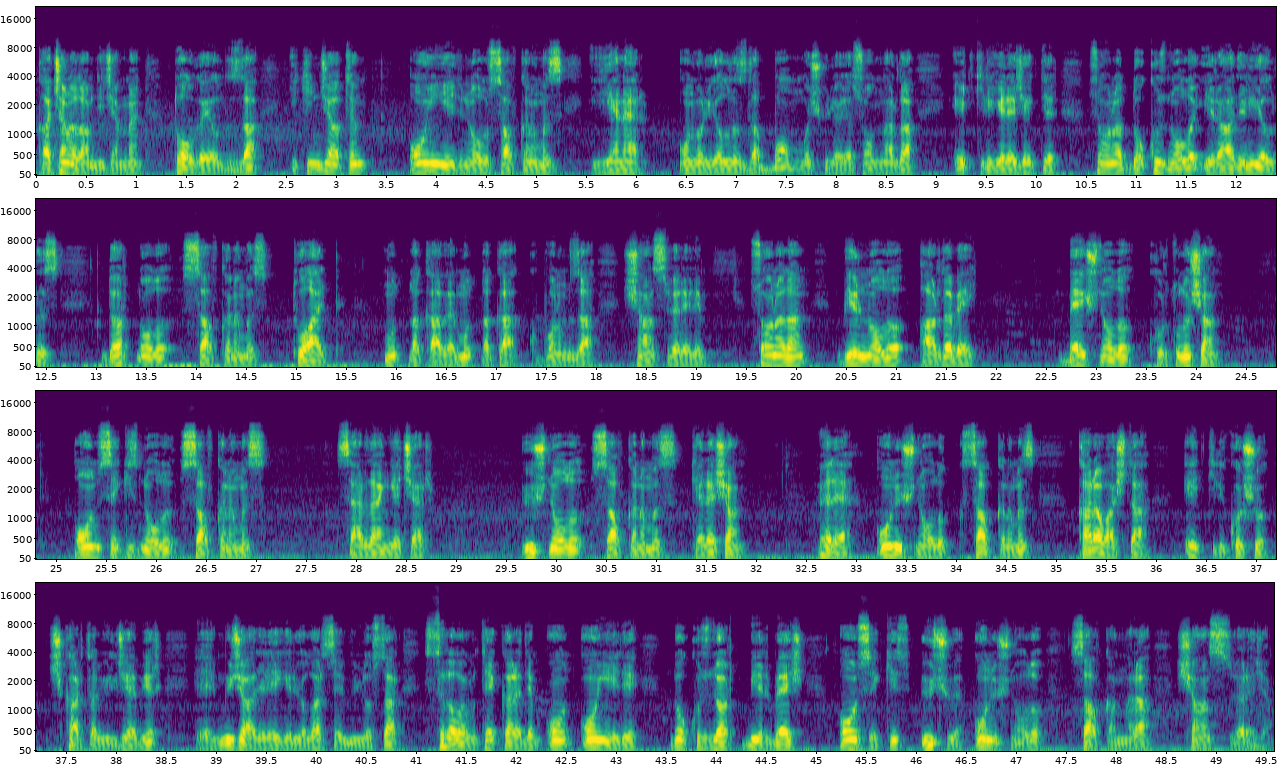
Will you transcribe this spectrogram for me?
kaçan adam diyeceğim ben Tolga Yıldız'da. İkinci atım 17 nolu safkanımız Yener Onur Yıldız da bomboş kiloyla sonlarda etkili gelecektir. Sonra 9 nolu iradeli Yıldız, 4 nolu safkanımız Tualp mutlaka ve mutlaka kuponumuza şans verelim. Sonradan 1 nolu Arda Bey, 5 nolu Kurtuluşan, 18 nolu safkanımız Serden Geçer, 3 nolu safkanımız Keleşan ve de 13 nolu safkanımız Karavaş'ta etkili koşu çıkartabileceği bir e, mücadeleye giriyorlar sevgili dostlar. Sıralama tekrar edeyim 10, 17, 9, 4, 1, 5, 18, 3 ve 13 nolu safkanlara şans vereceğim.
